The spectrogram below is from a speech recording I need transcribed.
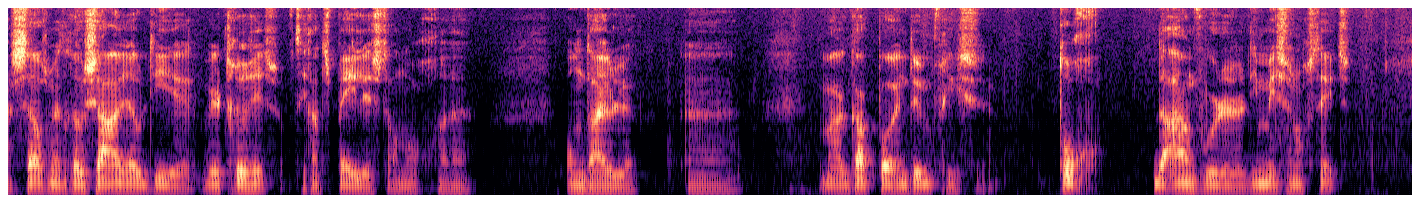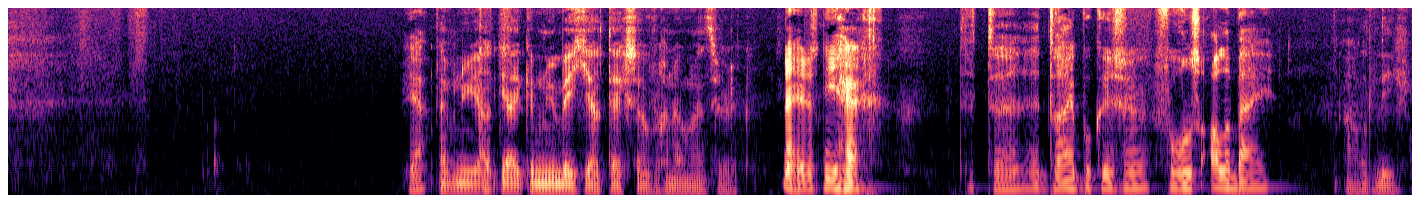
zelfs met Rosario die uh, weer terug is, of die gaat spelen, is dan nog onduidelijk. Maar Gakpo en Dumfries, toch de aanvoerder, die missen nog steeds. Ja, heb nu, dat... ja, ik heb nu een beetje jouw tekst overgenomen natuurlijk. Nee, dat is niet erg. Het, uh, het draaiboek is er voor ons allebei. Oh, wat lief.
